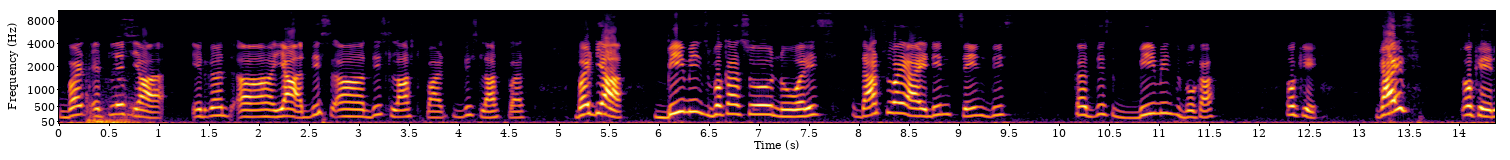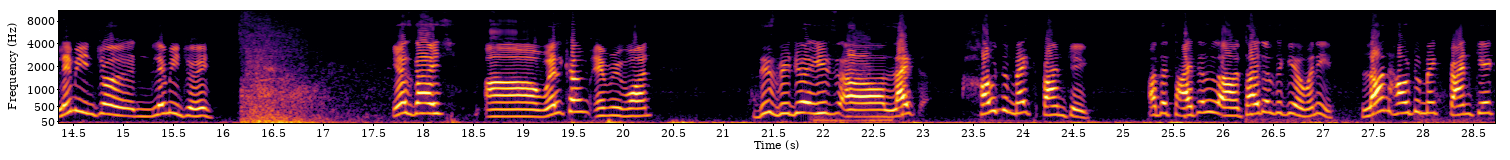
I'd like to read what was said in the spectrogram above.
But at least, yeah, it got, uh, yeah, this, uh, this last part, this last part. But yeah, B means boka, so no worries. That's why I didn't change this. Cause this B means boka. Okay, guys, okay, let me intro, let me intro. Eh? Yes, guys, uh, welcome everyone this video is uh, like how to make pancake uh, the title uh, title से के learn how to make pancake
